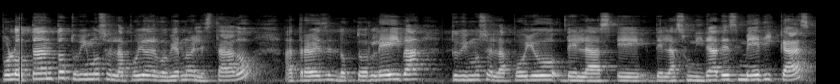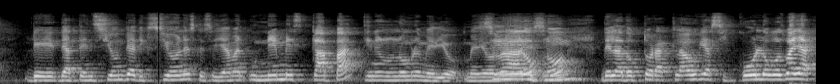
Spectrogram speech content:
Por lo tanto, tuvimos el apoyo del gobierno del estado a través del doctor Leiva, tuvimos el apoyo de las, eh, de las unidades médicas de, atención de adicciones que se llaman UNEMES CAPA, tienen un nombre medio, medio raro, ¿no? De la doctora Claudia, psicólogos, vaya,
